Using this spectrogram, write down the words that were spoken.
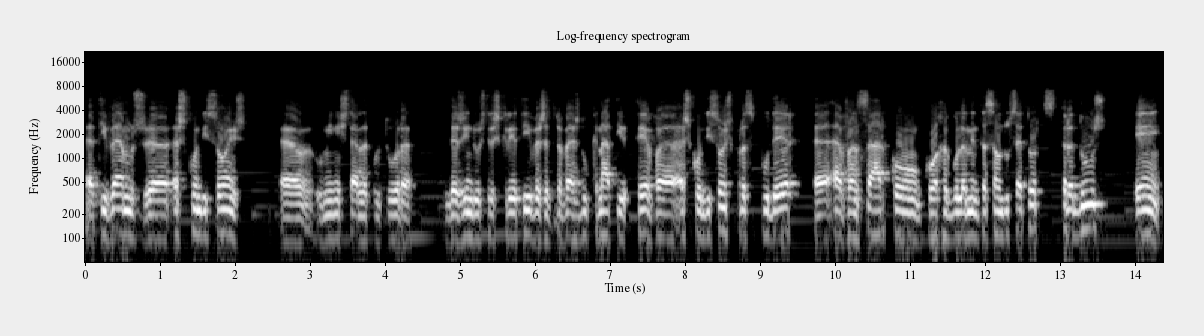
eh, tivemos eh, as condições, eh, o Ministério da Cultura das Indústrias Criativas, através do CNAT, teve as condições para se poder avançar com, a regulamentação do setor, que se traduz em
